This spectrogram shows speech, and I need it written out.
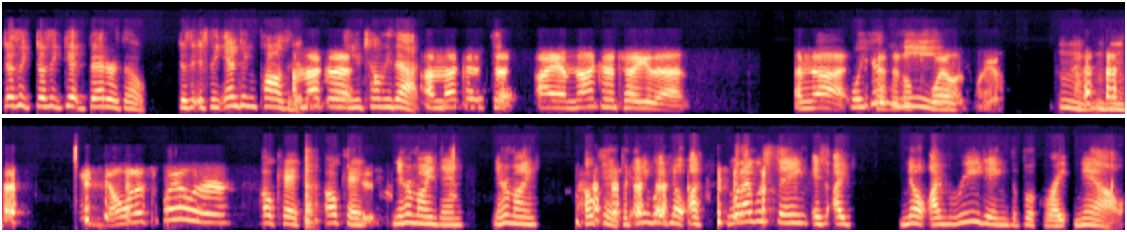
Does it? Does it get better though? Does it? Is the ending positive? I'm not gonna. Can you tell me that? I'm not gonna. I am not gonna tell you that. I'm not. Well, because it'll mean. spoil it for you. Mm-hmm. I don't want to spoil her. Okay. Okay. Never mind then. Never mind. Okay. But anyway, no. I, what I was saying is, I no. I'm reading the book right now,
